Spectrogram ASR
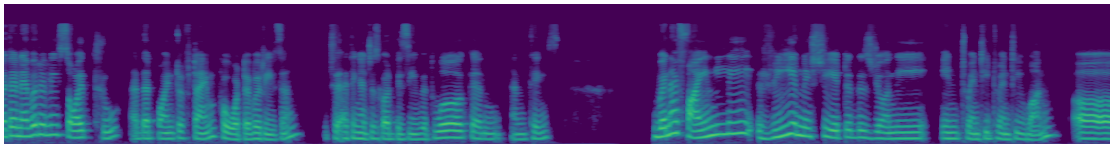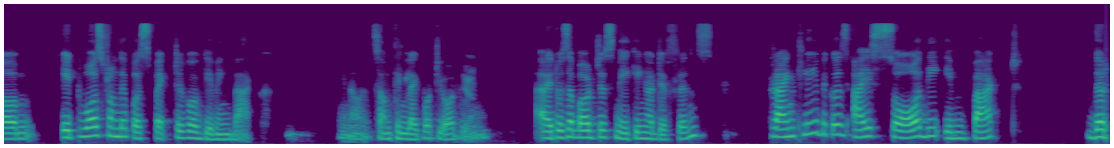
But I never really saw it through at that point of time for whatever reason. I think I just got busy with work and, and things. When I finally reinitiated this journey in 2021, um, it was from the perspective of giving back. You know, something like what you're doing. Yeah. It was about just making a difference. Frankly, because I saw the impact the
